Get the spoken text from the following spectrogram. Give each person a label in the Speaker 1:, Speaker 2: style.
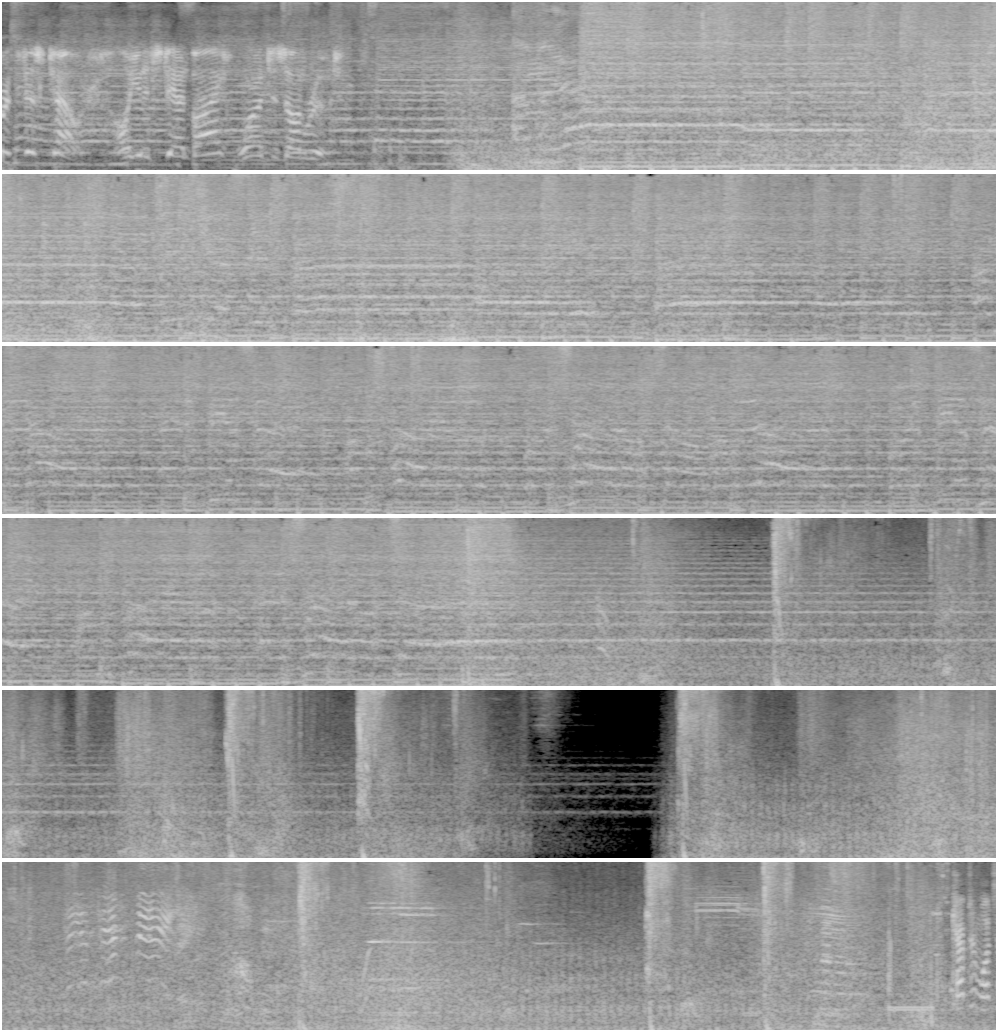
Speaker 1: 1084 at Fisk Tower. All units stand by. Warrant is en route.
